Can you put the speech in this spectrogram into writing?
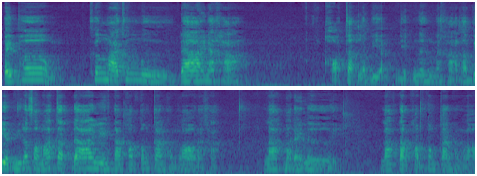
ไปเพิ่มเครื่องไม้เครื่องมือได้นะคะ ขอจัดระเบียบนิดนึงนะคะ ระเบียบนี้เราสามารถจัดได้เรียงตามความต้องการของเรานะคะ ลากมาได้เลย ลากตามความต้องการของเรา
